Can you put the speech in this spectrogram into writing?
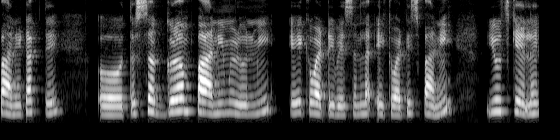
पाणी टाकते. तर सगळं पाणी मिळून मी एक वाटी बेसनला एक वाटीच पाणी यूज केलं आहे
